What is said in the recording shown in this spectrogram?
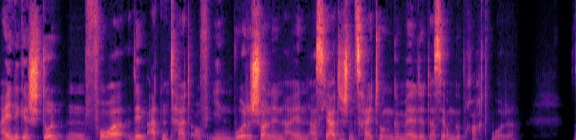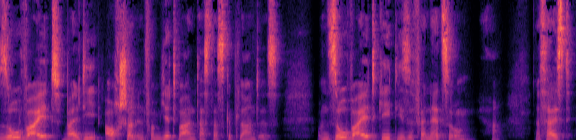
einige Stunden vor dem Attentat auf ihn wurde schon in, in asiatischen Zeitungen gemeldet, dass er umgebracht wurde so weit, weil die auch schon informiert waren, dass das geplant ist. Und so weit geht diese Vernetzung. Ja? Das heißt,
